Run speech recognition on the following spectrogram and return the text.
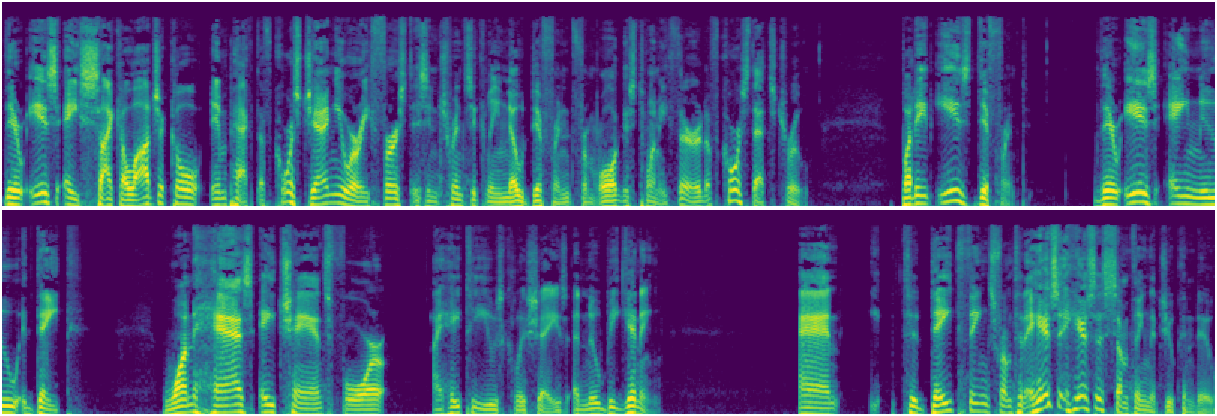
there is a psychological impact. Of course, January first is intrinsically no different from August twenty third. Of course, that's true, but it is different. There is a new date. One has a chance for I hate to use cliches, a new beginning. And to date things from today, here's here's a, something that you can do.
